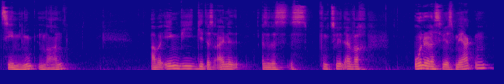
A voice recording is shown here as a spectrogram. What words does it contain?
zehn Minuten waren. Aber irgendwie geht das eine, also das, das funktioniert einfach ohne dass wir es merken.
